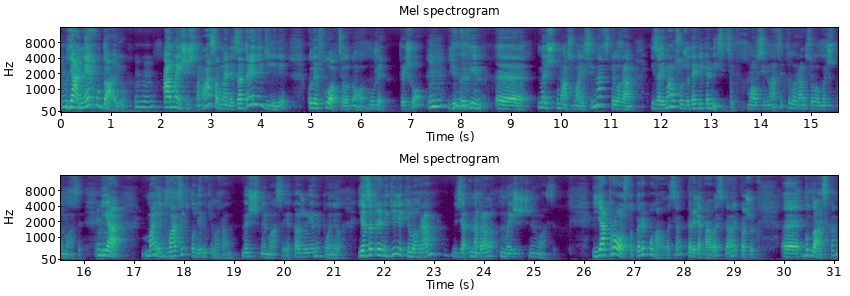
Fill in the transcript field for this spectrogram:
Мгм. Я не худаю, Мгм. а мишечна маса в мене за три неділі, коли в хлопця одного мужик прийшов, й- він е, мишечну масу має 17 кг і займався вже декілька місяців. Мав 17 кг всього мишечної маси. І я маю 21 кг мишечної маси. Я кажу, я не поняла. Я за три неділі кілограм набрала мишечної маси. Я просто перепугалася, перелякалась, да, я кажу, е, будь ласка,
